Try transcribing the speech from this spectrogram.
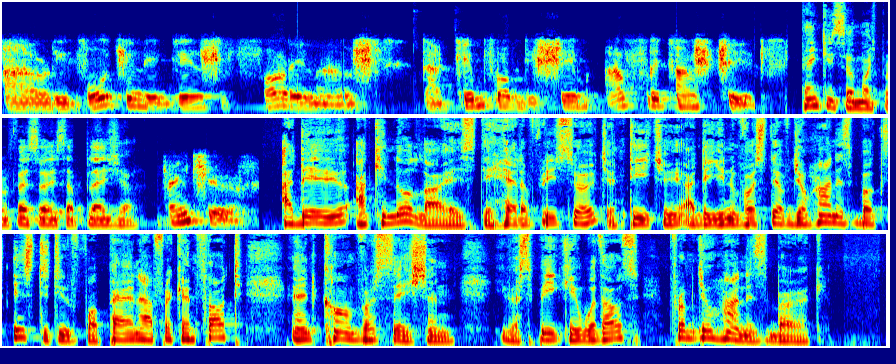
are revolting against foreigners that came from the same African state. Thank you so much, Professor. It's a pleasure. Thank you. Adeoye Akinola is the head of research and teaching at the University of Johannesburg's Institute for Pan-African Thought and Conversation. He was speaking with us from Johannesburg.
